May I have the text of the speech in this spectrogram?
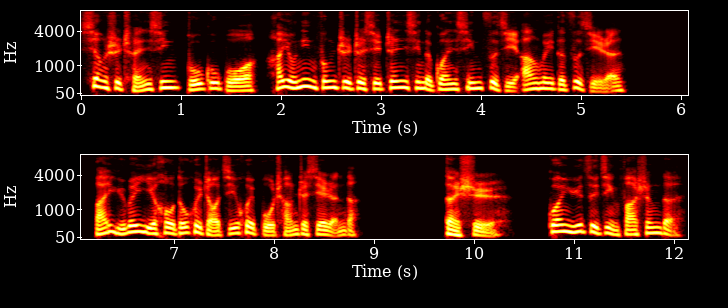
像是陈星、独孤博，还有宁风致这些真心的关心自己安危的自己人，白雨薇以后都会找机会补偿这些人的。但是，关于最近发生的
